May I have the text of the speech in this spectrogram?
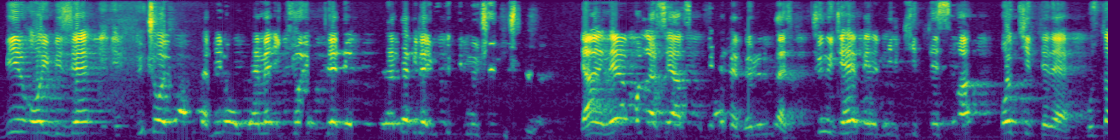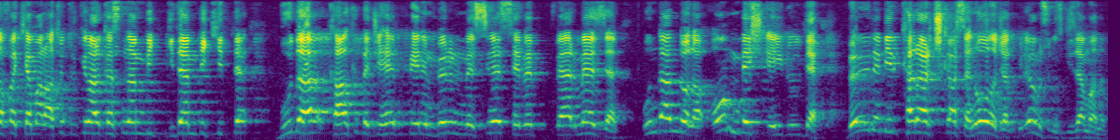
bir oy bize, üç oy varsa bir oy deme, iki oy bize dediği dönemde bile %23'e düştü. Yani ne yaparlarsa yapsın CHP bölünmez. Çünkü CHP'nin bir kitlesi var. O kitlede Mustafa Kemal Atatürk'ün arkasından bir giden bir kitle. Bu da kalkıp da CHP'nin bölünmesine sebep vermezler. Bundan dolayı 15 Eylül'de böyle bir karar çıkarsa ne olacak biliyor musunuz Gizem Hanım?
